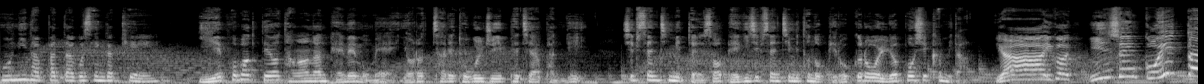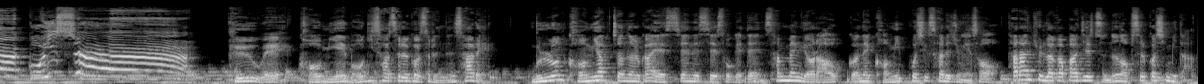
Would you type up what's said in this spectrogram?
운이 나빴다고 생각해. 이에 포박되어 당황한 뱀의 몸에 여러 차례 독을 주입해 제압한 뒤 10cm에서 120cm 높이로 끌어올려 포식합니다. 야, 이거 인생 꼬였다, 꼬였어! 그 외 거미의 먹이 사슬을 거스르는 사례. 물론 거미학 저널과 SNS에 소개된 319건의 거미 포식 사례 중에서 타란툴라가 빠질 수는 없을 것입니다.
